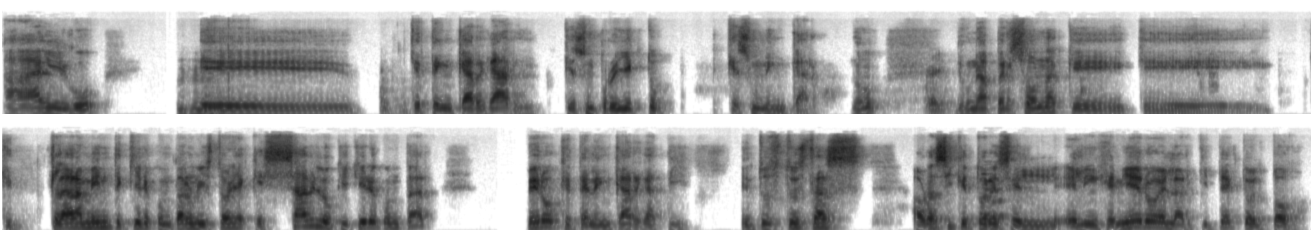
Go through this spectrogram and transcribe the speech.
a algo eh, que te encargaron, que es un proyecto, que es un encargo, ¿no? De una persona que, que, claramente quiere contar una historia, que sabe lo que quiere contar, pero que te la encarga a ti. Entonces tú estás, ahora sí que tú eres el, el ingeniero, el arquitecto, el todo,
